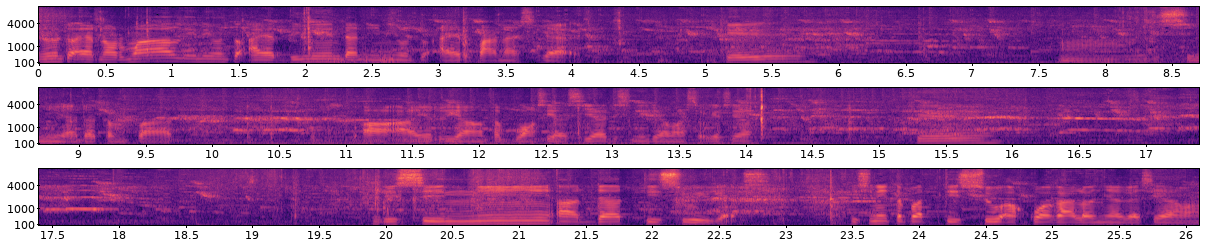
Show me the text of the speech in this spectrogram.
Ini untuk air normal ini untuk air dingin dan ini untuk air panas guys. Oke. Okay. hmm, di sini ada tempat uh, air yang terbuang sia-sia di sini dia masuk guys ya oke di sini ada tisu guys di sini tempat tisu aqua galonnya guys ya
